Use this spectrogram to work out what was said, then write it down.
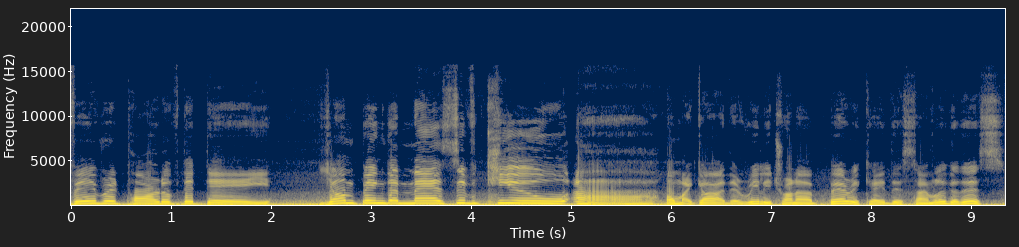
favorite part of the day. Jumping the massive queue. Ah. Oh my god, they're really trying to barricade this time. Look at this.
